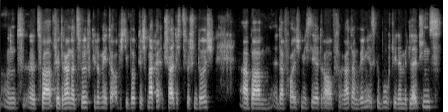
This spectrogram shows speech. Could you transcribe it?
und äh, zwar für 312 Kilometer. Ob ich die wirklich mache, entscheide ich zwischendurch. Aber äh, da freue ich mich sehr drauf. Rad am Ring ist gebucht wieder mit Legends.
